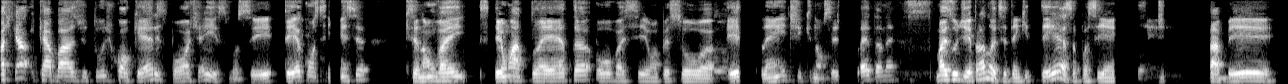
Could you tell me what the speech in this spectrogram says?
Acho que a, que a base de tudo, de qualquer esporte, é isso. Você ter a consciência que você não vai ser um atleta ou vai ser uma pessoa excelente, que não seja atleta, né? Mas do dia para a noite, você tem que ter essa paciência de saber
